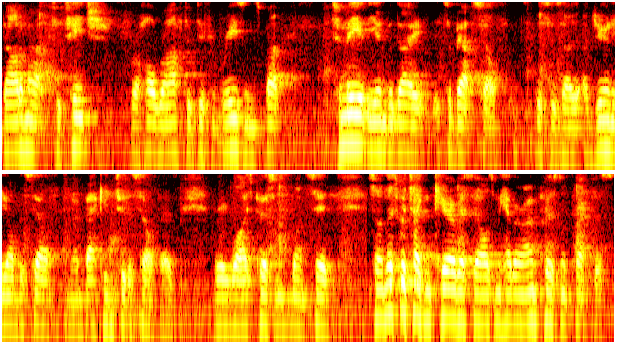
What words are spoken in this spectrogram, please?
Dharma to teach for a whole raft of different reasons, but to me, at the end of the day, it's about self. It's, this is a, a, journey of the self, you know, back into the self, as a very wise person once said. So, unless we're taking care of ourselves and we have our own personal practice,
